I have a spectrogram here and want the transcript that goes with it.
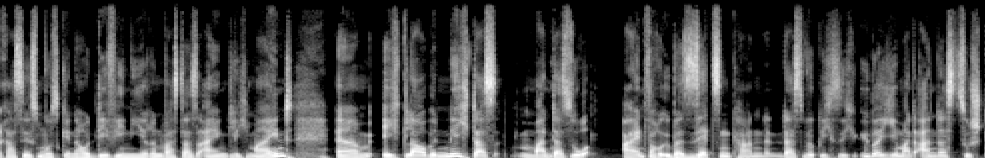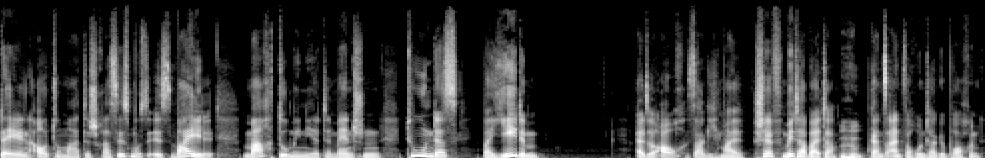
Rassismus genau definieren, was das eigentlich meint. Ähm, ich glaube nicht, dass man das so einfach übersetzen kann, dass wirklich sich über jemand anders zu stellen automatisch Rassismus ist, weil machtdominierte Menschen tun das bei jedem. Also auch, sage ich mal, Chef, Mitarbeiter, ganz einfach runtergebrochen.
